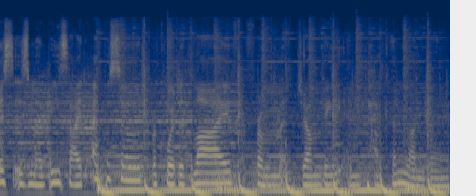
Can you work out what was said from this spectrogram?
This is my B side episode recorded live from Jumbi in Peckham, London.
